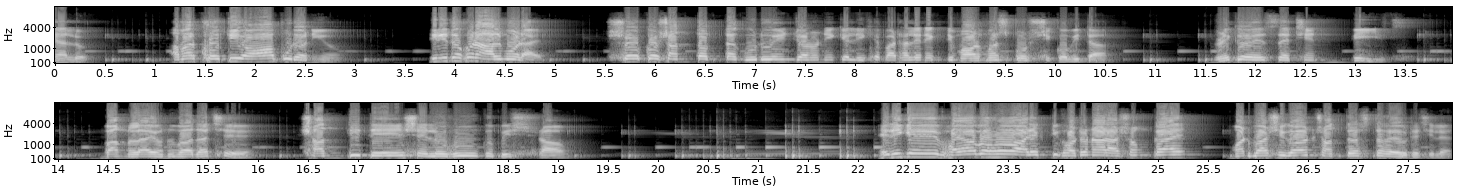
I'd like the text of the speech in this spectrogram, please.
গেল, আমার ক্ষতি অপূরণীয় তিনি তখন আলমোড়ায় শোক সন্তপ্তা গুডউইন জননীকে লিখে পাঠালেন একটি মর্মস্পর্শী কবিতা বাংলায় অনুবাদ আছে, শান্তিতে সে লহুক বিশ্রাম। এদিকে ভয়াবহ আরেকটি ঘটনার আশঙ্কায় মঠবাসীগণ সন্ত্রস্ত হয়ে উঠেছিলেন।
